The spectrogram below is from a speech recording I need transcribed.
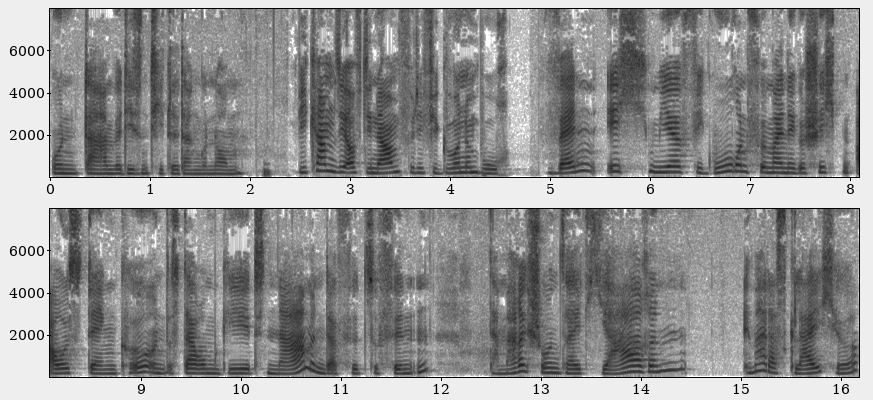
Und da haben wir diesen Titel dann genommen. Wie kamen Sie auf die Namen für die Figuren im Buch? Wenn ich mir Figuren für meine Geschichten ausdenke und es darum geht, Namen dafür zu finden, dann mache ich schon seit Jahren immer das Gleiche.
